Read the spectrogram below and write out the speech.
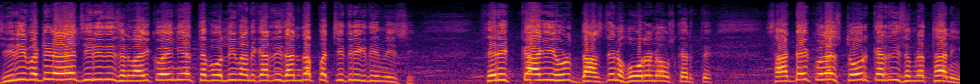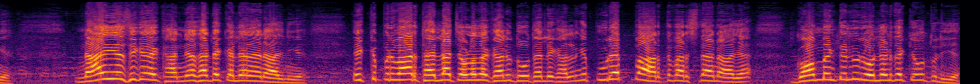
ਜੀਰੀ ਵੱਢਣਾ ਹੈ ਜੀਰੀ ਦੀ ਸੁਣਵਾਈ ਕੋਈ ਨਹੀਂ, ਇੱਥੇ ਬੋਲੀ ਬੰਦ ਕਰਦੀ ਸਾਨੂੰ ਤਾਂ 25 ਤਰੀਕ ਦੀ ਉਮੀਦ ਸੀ। ਫਿਰ ਇੱਕ ਆ ਗਈ, ਹੁਣ 10 ਦਿਨ ਹੋਰ ਅਨਾਉਂਸ ਕਰਤੇ। ਸਾਡੇ ਕੋਲ ਸਟੋਰ ਕਰਨ ਦੀ ਸਮਰੱਥਾ ਨਹੀਂ ਹੈ। ਨਾ ਹੀ ਅਸੀਂ ਕਿ ਖਾਂਦੇ ਹਾਂ, ਸਾਡੇ ਕੱਲਿਆਂ ਦਾ ਅਨਾਜ ਨਹੀਂ ਹੈ। ਇੱਕ ਪਰਿਵਾਰ ਥੈਲਾ ਚੌਲਾਂ ਦਾ ਖਾ ਲੂ ਦੋ ਥੈਲੇ ਖਾ ਲੈਣਗੇ। ਪੂਰੇ ਭਾਰਤ ਵਰਸ਼ ਦਾ ਅਨਾਜ ਹੈ। ਗਵਰਨਮੈਂਟ ਇਹਨੂੰ ਰੋਲਣ ਤੇ ਕਿਉਂ ਤੁਲੀ ਹੈ?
